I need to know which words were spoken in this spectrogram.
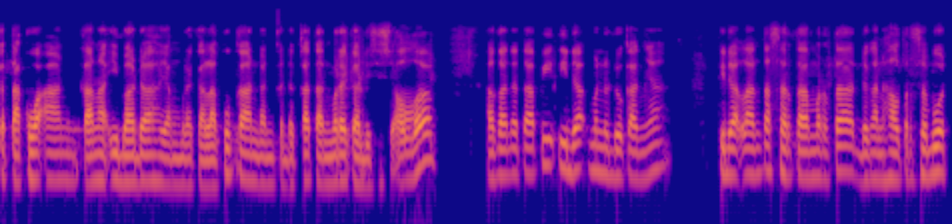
ketakwaan, karena ibadah yang mereka lakukan dan kedekatan mereka di sisi Allah. Akan tetapi tidak mendudukannya, tidak lantas serta-merta dengan hal tersebut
